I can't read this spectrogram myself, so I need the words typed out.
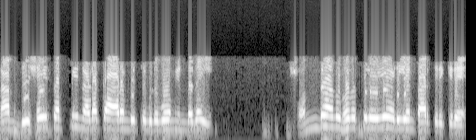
நாம் திசை தப்பி நடக்க ஆரம்பித்து விடுவோம் என்பதை சொந்த அனுபவத்திலேயே அடியேன் பார்த்திருக்கிறேன்.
